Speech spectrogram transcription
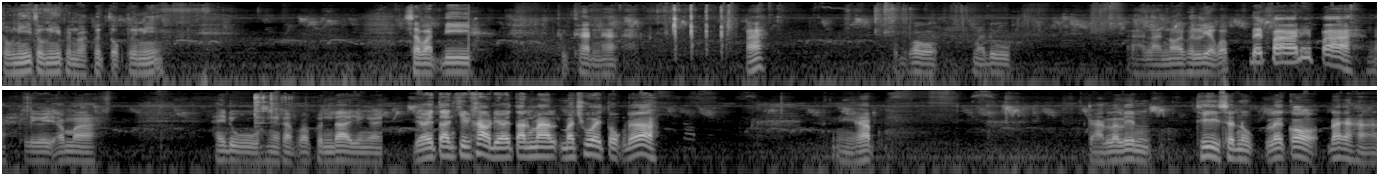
ตรงนี้ตรงนี้เป็นแบบเพิ่นตกตรงนี้ สวัสดีทุกท่านฮะฮะผมก็มาดูลานน้อยเพิ่นเรียกว่าได้ปลาได้ปลานะเลยเอามาให้ดูนะครับว่าเพิ่นได้ยังไง เดี๋ยวไอ้ตันกินข้าวเดี๋ยวไอ้ตันมามาช่วยตกเด้อนี่ครับ การละเล่นที่สนุกและก็ได้อาหาร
